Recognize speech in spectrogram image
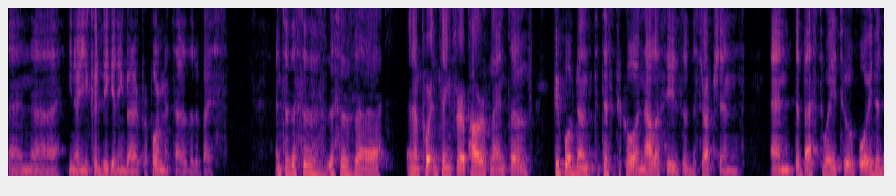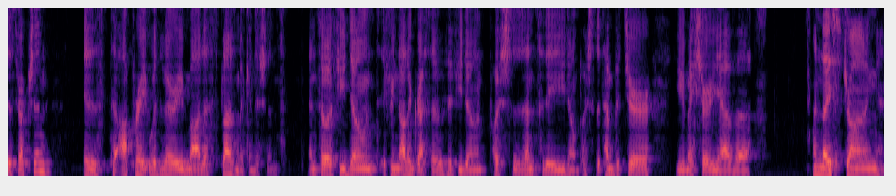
then uh, you know you could be getting better performance out of the device. And so this is this is uh, an important thing for a power plant of people have done statistical analyses of disruptions. And the best way to avoid a disruption is to operate with very modest plasma conditions. And so if you don't if you're not aggressive if you don't push the density you don't push the temperature you make sure you have a, a nice strong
